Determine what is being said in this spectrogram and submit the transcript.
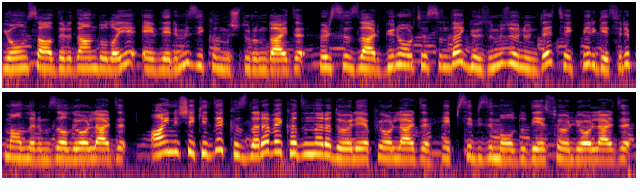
Yoğun saldırıdan dolayı evlerimiz yıkılmış durumdaydı. Hırsızlar gün ortasında gözümüz önünde tekbir getirip mallarımızı alıyorlardı. Aynı şekilde kızlara ve kadınlara da öyle yapıyorlardı. Hepsi bizim oldu diye söylüyorlardı.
